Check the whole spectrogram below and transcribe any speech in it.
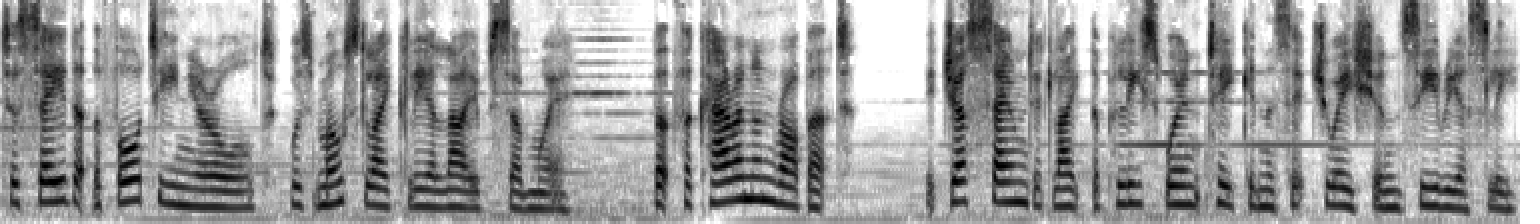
to say that the 14 year old was most likely alive somewhere. But for Karen and Robert, it just sounded like the police weren't taking the situation seriously.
